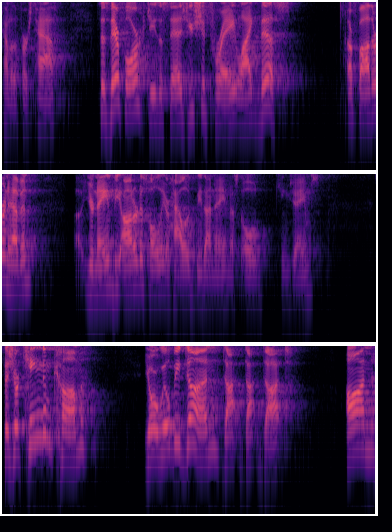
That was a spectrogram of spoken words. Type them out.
kind of the first half. It says, Therefore, Jesus says, you should pray like this Our Father in heaven, uh, your name be honored as holy, or hallowed be thy name. That's the old King James. It says, Your kingdom come, your will be done, dot, dot, dot, on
